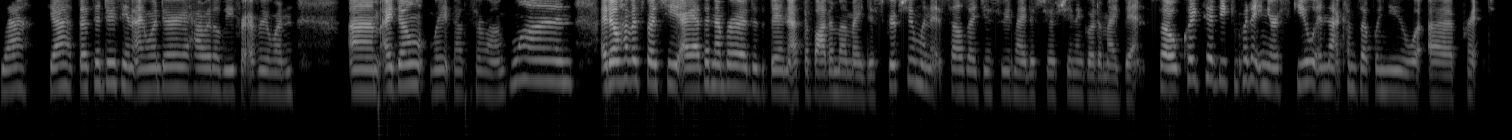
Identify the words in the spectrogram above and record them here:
Yeah, yeah, that's interesting. I wonder how it'll be for everyone. Um, I don't wait, that's the wrong one. I don't have a spreadsheet. I add the number to the bin at the bottom of my description. When it sells, I just read my description and go to my bin. So, quick tip: you can put it in your SKU, and that comes up when you uh, print.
